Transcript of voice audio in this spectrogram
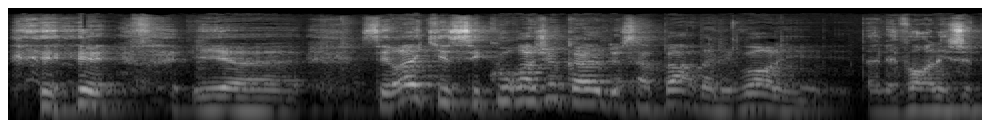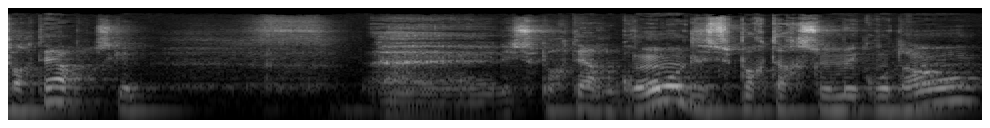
et euh, c'est vrai que c'est courageux quand même de sa part d'aller voir les, d'aller voir les supporters parce que euh, les supporters grondent, les supporters sont mécontents.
